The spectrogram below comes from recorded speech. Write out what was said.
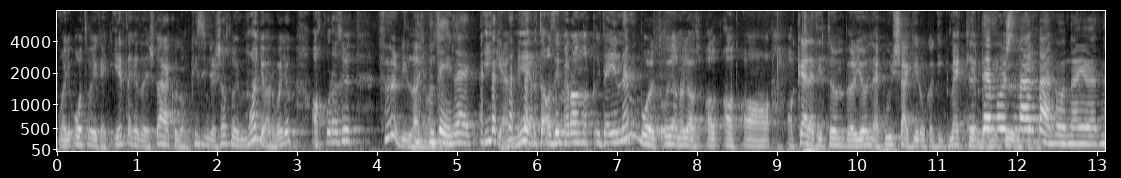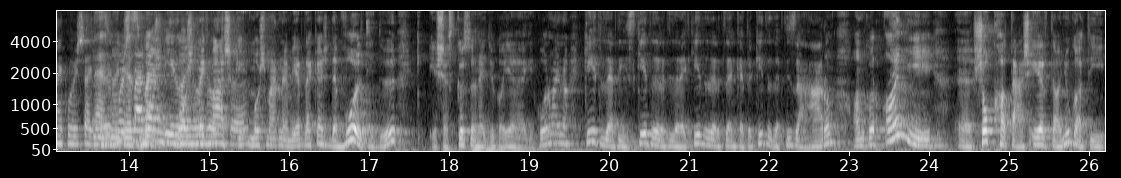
vagy ott vagyok egy értekezet, és találkozom Kissinger, és azt mondja, hogy magyar vagyok, akkor az őt fölvillanyozza. Tényleg? Igen, miért? Azért, mert annak idején nem volt olyan, hogy a, a, a, a keleti tömbből jönnek újságírók, akik megkérdezik De most őket. már bárhonnan jöhetnek újságírók, most már nem most meg más, most már nem érdekes, de volt idő, és ezt köszönhetjük a jelenlegi kormánynak, 2010, 2011, 2012, 2013, amikor annyi eh, sok hatás érte a nyugati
